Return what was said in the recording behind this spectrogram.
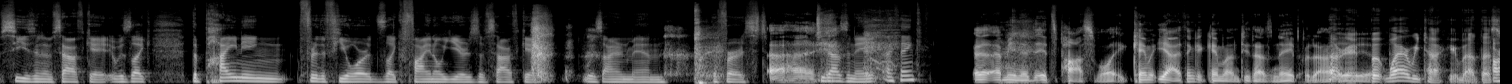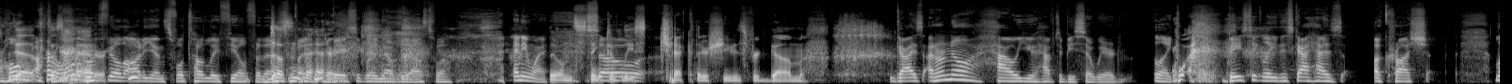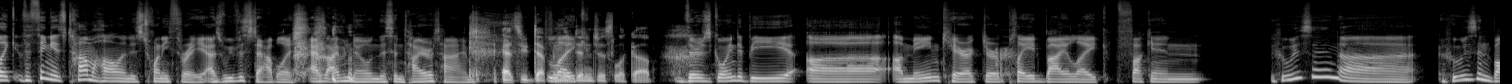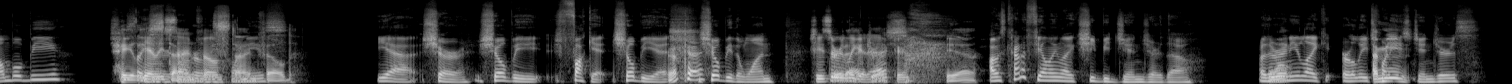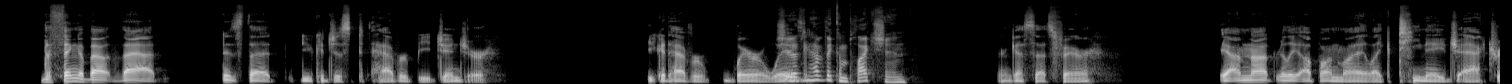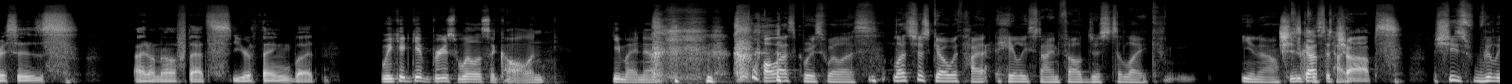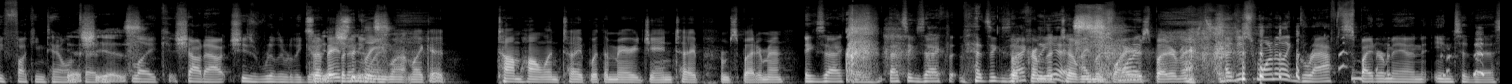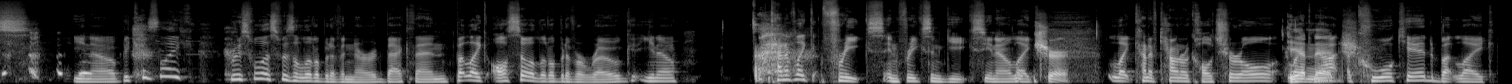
season of Southgate. It was like the pining for the fjords, like final years of Southgate was Iron Man the first. uh, 2008, I think. uh, I mean, it, it's possible. It came. Yeah, I think it came out in 2008. But I, okay, but why are we talking about this? Our whole, Yeah, our whole matter. Northfield audience will totally feel for this, Doesn't but matter. basically nobody else will. Anyway, they'll instinctively So- check their shoes for gum. guys, I don't know how you have to be so weird. Like, What? basically, this guy has a crush. Like, the thing is, Tom Holland is 23, as we've established, as I've known this entire time. As you definitely Like- didn't just look up. There's going to be uh, a main character played by, like, fucking. Who is in. uh Who is in Bumblebee? Hailee, like, in Steinfeld. Steinfeld. 20s. Steinfeld. Yeah, sure. She'll be. Fuck it. She'll be it. Okay. She'll be the one. She's a really good actress. actor. Yeah. I was kind of feeling like she'd be Ginger, though. Are there Well, any like early I mean- twenties gingers? The thing about that is that you could just have her be ginger. You could have her wear a wig. She doesn't have the complexion. I guess that's fair. Yeah, I'm not really up on my like teenage actresses. I don't know if that's your thing, but We could give Bruce Willis a call and he might know. I'll ask Bruce Willis. Let's just go with Hi- Hailee Steinfeld, just to like, you know, She's got the tight. chops. She's really fucking talented. she is. Like, shout out. She's really, really good. so basically, anyway, you want like a Tom Holland type with a Mary Jane type from Spider Man, exactly. That's exactly. That's but exactly from the it. Tobey Maguire Spider Man. I just want to like graft Spider Man into this, you know, because like Bruce Willis was a little bit of a nerd back then, but like also a little bit of a rogue, you know, kind of like freaks in Freaks and Geeks, you know, like Sure. like kind of countercultural, like had not a cool kid, but like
